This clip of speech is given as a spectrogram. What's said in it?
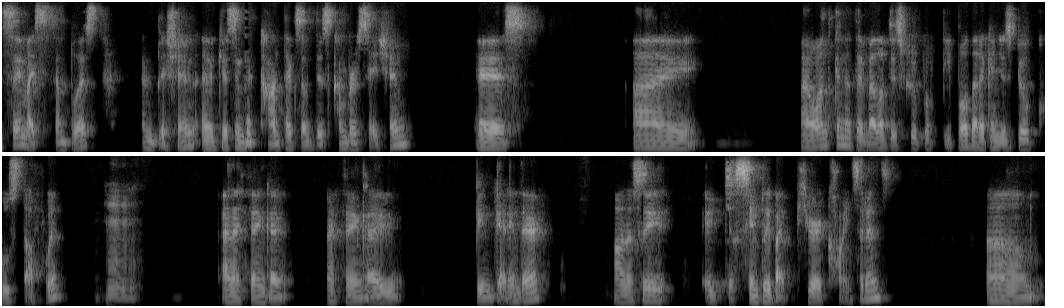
I'd say my simplest ambition, I guess in the context of this conversation, is I I want to kind of develop this group of people that I can just build cool stuff with. Mm. And I think I I think I've been getting there honestly, it just simply by pure coincidence. Um,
